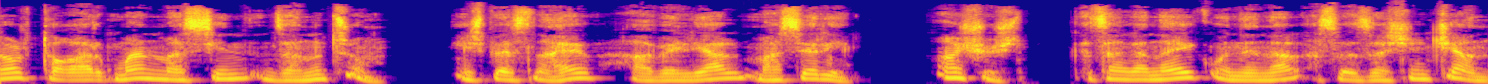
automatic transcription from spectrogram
նոր թողարկման մասին ծանոթում, ինչպես նաև հավելյալ մասերի։ Անշուշտ, կցանկանայիք ունենալ Աստվածաշնչյան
